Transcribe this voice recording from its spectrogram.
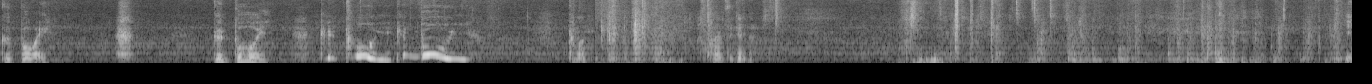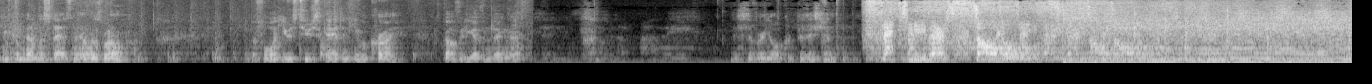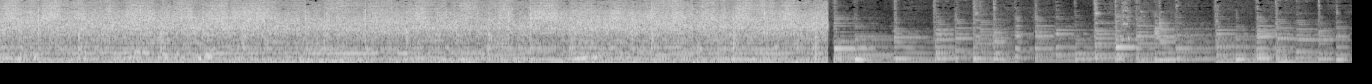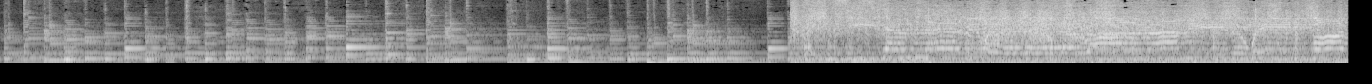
Good boy. Good boy. Good boy. Good boy. Come on. It's time for dinner. You can come down the stairs now as well. Before he was too scared and he would cry. Got a video of him doing that. This is a very awkward position. Fetch me their souls!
